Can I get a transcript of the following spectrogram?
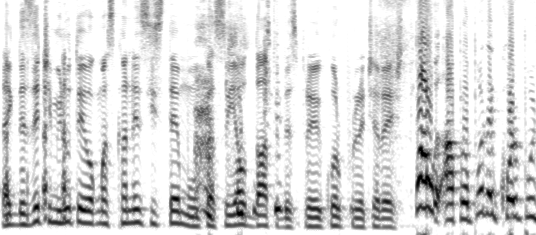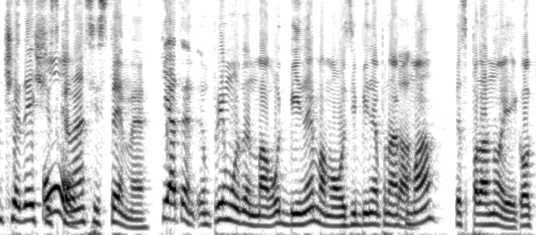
Like de 10 minute eu acum scanez sistemul ca să iau date despre corpurile cerești. Paul, apropo de corpul ceresc și Oh! scanat sisteme, fii atent, în primul rând m-am auzit bine, m-am auzit bine până Da. acum, sunt paranoic, ok,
